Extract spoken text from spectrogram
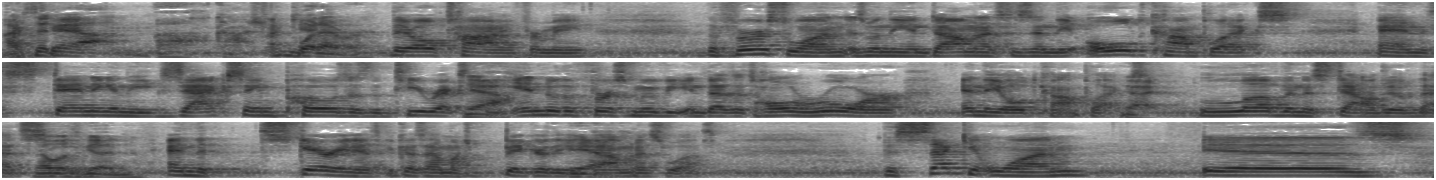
I, said, can't. ah, oh gosh, I whatever. They're all tie for me. The first one is when the Indominus is in the old complex and standing in the exact same pose as the T Rex at the end of the first movie and does its whole roar in the old complex. Right. Love the nostalgia of that scene. That was good. And the scariness because how much bigger the Yeah. Indominus was. The second one is.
